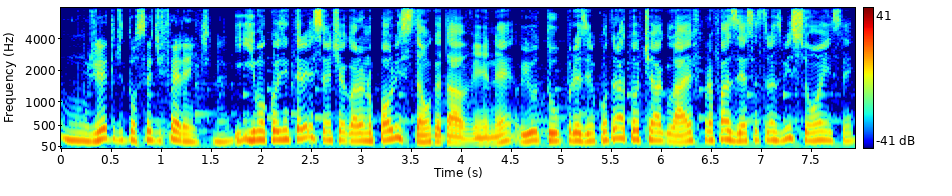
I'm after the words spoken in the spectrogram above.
um jeito de torcer diferente, né? E uma coisa interessante agora no Paulistão que eu tava vendo, né? O YouTube, por exemplo, contratou o Thiago Life pra fazer essas transmissões, né?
